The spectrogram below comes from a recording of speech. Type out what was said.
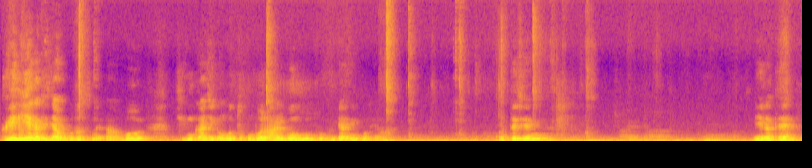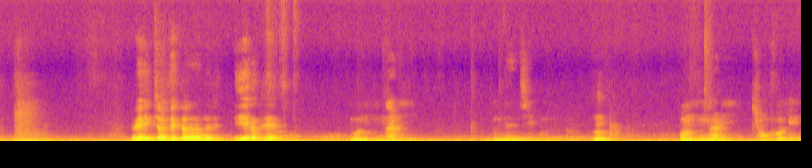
그게 이해가 되냐고 내가. 뭐 지금까지가 뭐 듣고 뭘 알고 뭐, 뭐 그게 아니고요. 어때 재영이는? 이해가 돼? 왜 잊지 않겠다라는 건지 이해가 돼? 먼 훗날이 언젠지 모르니까 응? 먼 훗날이 정확하게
